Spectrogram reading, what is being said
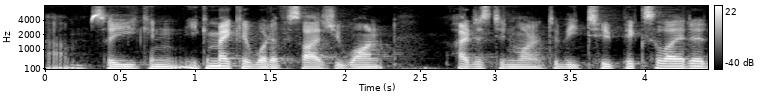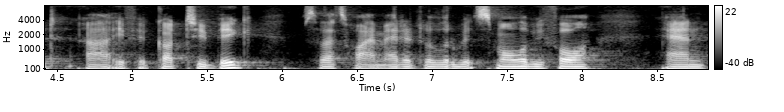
Um, so you can you can make it whatever size you want. I just didn't want it to be too pixelated uh, if it got too big, so that's why I made it a little bit smaller before. And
